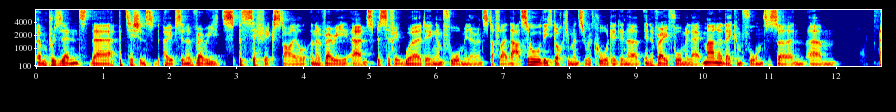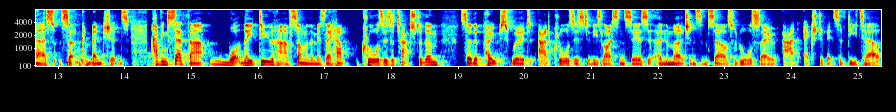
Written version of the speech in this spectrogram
and present their petitions to the popes in a very specific style and a very um, specific wording and formula and stuff like that. So all these documents are recorded in a in a very formulaic manner. They conform to certain um, uh, certain conventions. Having said that, what they do have, some of them, is they have clauses attached to them. So the popes would add clauses to these licenses, and the merchants themselves would also add extra bits of detail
